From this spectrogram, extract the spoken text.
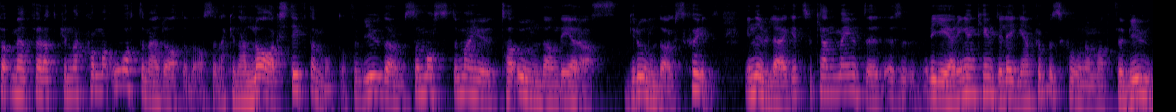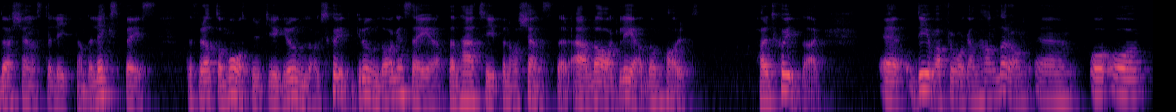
för, men för att kunna komma åt de här databaserna, kunna lagstifta mot och förbjuda dem, så måste man ju ta undan deras grundlagsskydd. I nuläget så kan man ju inte, alltså, regeringen kan ju inte lägga en proposition om att förbjuda tjänster liknande Lexbase Därför att de åtnjuter ju grundlagsskydd. Grundlagen säger att den här typen av tjänster är lagliga. De har ett, har ett skydd där. Eh, det är vad frågan handlar om. Eh, och, och,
